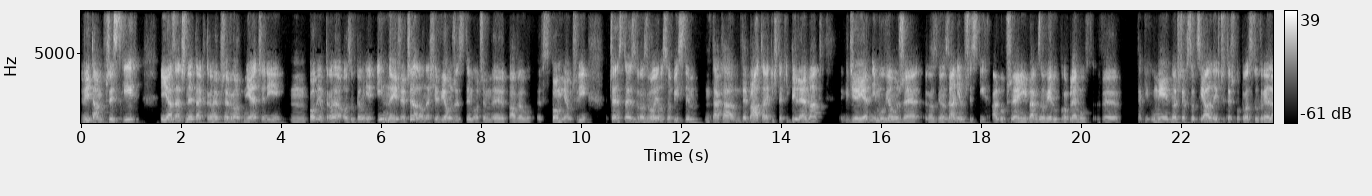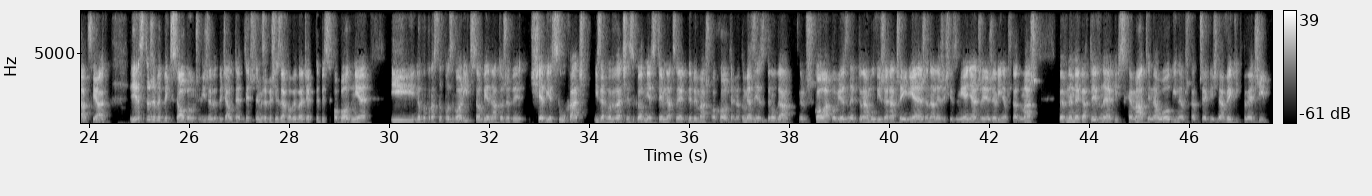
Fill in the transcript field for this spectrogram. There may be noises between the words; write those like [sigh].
Witam wszystkich. Ja zacznę tak trochę przewrotnie, czyli mm, powiem trochę o zupełnie innej rzeczy, ale ona się wiąże z tym, o czym y, Paweł wspomniał. Czyli często jest w rozwoju osobistym taka debata, jakiś taki dylemat, gdzie jedni mówią, że rozwiązaniem wszystkich, albo przynajmniej bardzo wielu problemów w takich umiejętnościach socjalnych, czy też po prostu w relacjach, jest to, żeby być sobą, czyli żeby być autentycznym, żeby się zachowywać jak gdyby swobodnie, i no po prostu pozwolić sobie na to, żeby siebie słuchać i zachowywać się zgodnie z tym, na co jak gdyby masz ochotę. Natomiast jest druga szkoła, powiedzmy, która mówi, że raczej nie, że należy się zmieniać, że jeżeli na przykład masz pewne negatywne jakieś schematy, nałogi, na przykład, czy jakieś nawyki, które ci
